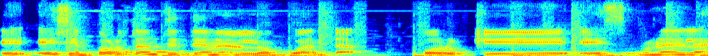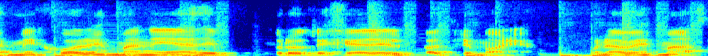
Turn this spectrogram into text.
e, es importante tenerlo en cuenta, porque es una de las mejores maneras de proteger el patrimonio. Una vez más,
